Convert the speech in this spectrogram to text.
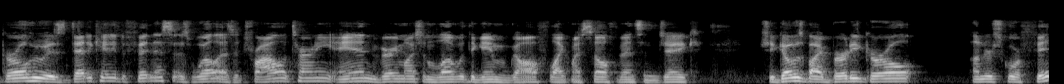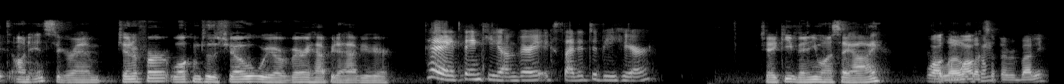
girl who is dedicated to fitness as well as a trial attorney and very much in love with the game of golf, like myself, Vince, and Jake. She goes by Birdie Girl underscore fit on Instagram. Jennifer, welcome to the show. We are very happy to have you here. Hey, thank you. I'm very excited to be here. Jakey, Vin, you want to say hi? Welcome, Hello, welcome. what's up, everybody?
